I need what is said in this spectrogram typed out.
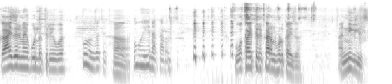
काय जरी नाही बोललं तरी व? पळून जातात. हा. ना कारण. व काहीतरी कारण हुडकायचं. आणि निघलीच.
